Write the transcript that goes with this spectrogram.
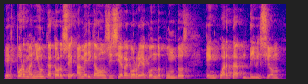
Sport Mañul 14, América 11 y Sierra Correa con 2 puntos en cuarta división.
